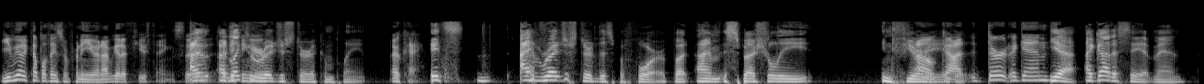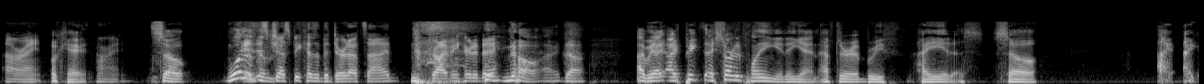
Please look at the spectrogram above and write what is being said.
you've got a couple things in front of you, and I've got a few things. So I, I'd like to you're- register a complaint. Okay. It's I've registered this before, but I'm especially infuriated. Oh. God, dirt again. Yeah, I gotta say it, man. All right. Okay, All right. so one Is this them. just because of the dirt outside driving here today? no, I no. I mean, I, I picked. I started playing it again after a brief hiatus. So, I, I,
